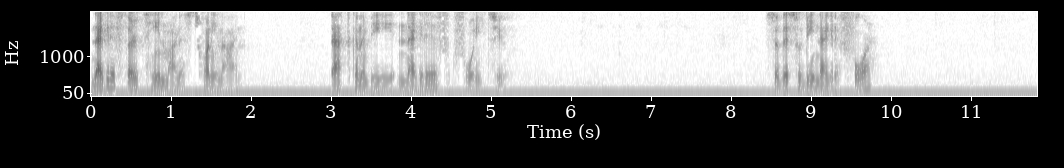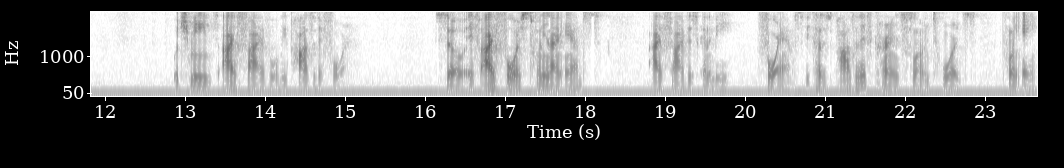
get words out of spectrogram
Negative 13 minus 29, that's going to be negative 42. So this would be negative 4, which means I5 will be positive 4. So if I4 is 29 amps, I5 is going to be 4 amps. Because it's positive, current is flowing towards point A.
